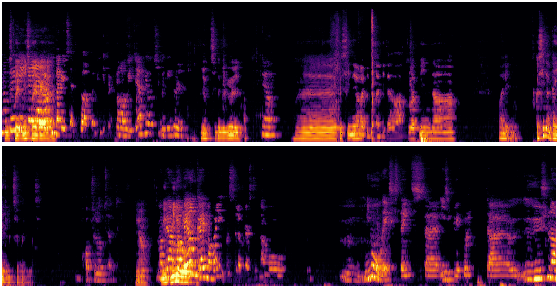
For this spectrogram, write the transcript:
No Mis meil- mis meil veel on päriselt vaata mingid reklaamid jah, jõudsimegi küll. jõudsimegi küll. kas siin ei olegi midagi teha, tuleb minna valima. kas sina käid üldse valimas? absoluutselt. ma pean, ma pean käima valimas, sellepärast et nagu mm, minu eksistents äh, isiklikult äh, üsna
